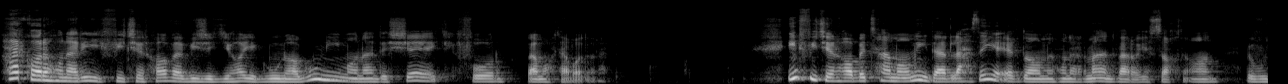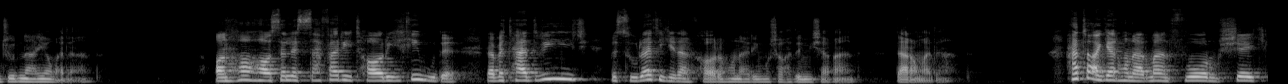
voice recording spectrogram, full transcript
هر کار هنری فیچرها و ویژگی های گوناگونی مانند شکل، فرم و محتوا دارد. این فیچرها به تمامی در لحظه اقدام هنرمند برای ساخت آن به وجود نیامدند. آنها حاصل سفری تاریخی بوده و به تدریج به صورتی که در کار هنری مشاهده می شوند در آمدند. حتی اگر هنرمند فرم، شکل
